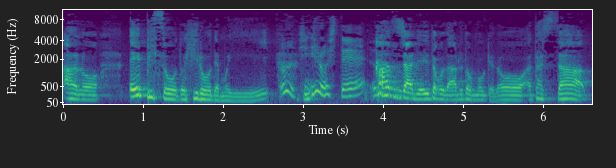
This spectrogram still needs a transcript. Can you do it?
あのエピソード披露でもいい？うん、披露して。うん。カズちゃんには言ったことあると思うけど私さ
